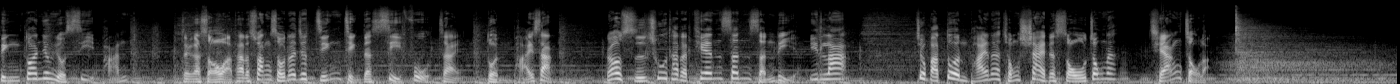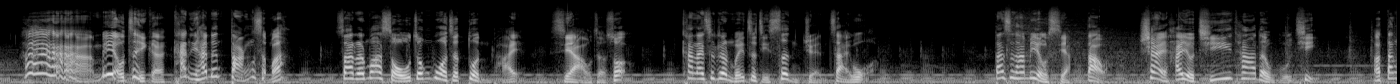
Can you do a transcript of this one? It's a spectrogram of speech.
顶端拥有吸盘，这个时候啊，他的双手呢就紧紧地系附在盾牌上，然后使出他的天生神力，一拉就把盾牌呢从 Shy 的手中呢抢走了。哈，没有这个，看你还能挡什么？杀人蛙手中握着盾牌，笑着说：“看来是认为自己胜券在握。”但是他没有想到，Shy 还有其他的武器。而当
